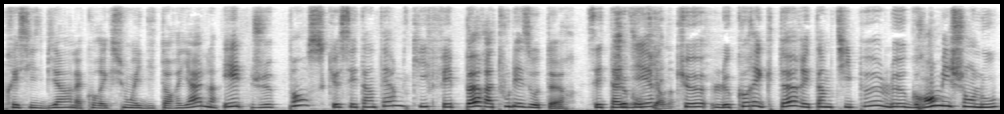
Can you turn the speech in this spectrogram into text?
précisent bien la correction éditoriale, et je pense que c'est un terme qui fait peur à tous les auteurs. C'est-à-dire que le correcteur est un petit peu le grand méchant loup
